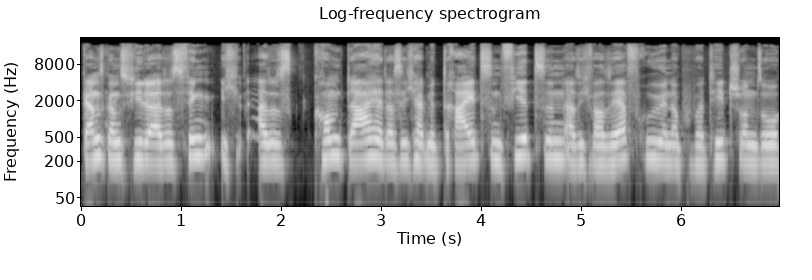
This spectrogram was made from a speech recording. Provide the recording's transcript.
Ganz, ganz viele. Also es fing, ich, also es kommt daher, dass ich halt mit 13, 14, also ich war sehr früh in der Pubertät schon so,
